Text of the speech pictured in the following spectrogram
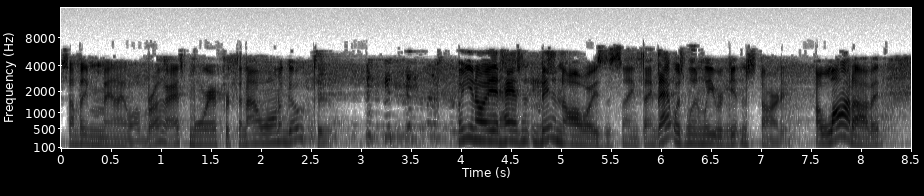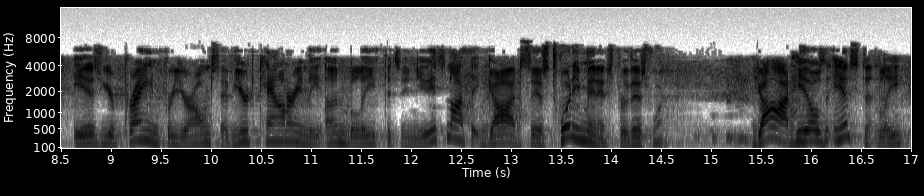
Some people may say, well, brother, that's more effort than I want to go to. Well, you know, it hasn't been always the same thing. That was when we were getting started. A lot of it is you're praying for your own self. You're countering the unbelief that's in you. It's not that God says 20 minutes for this one. God heals instantly,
